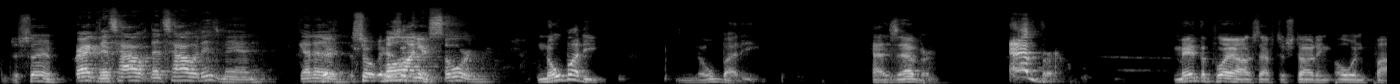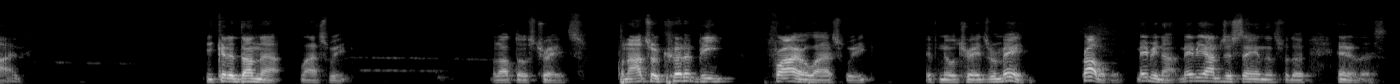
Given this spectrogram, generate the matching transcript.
I'm just saying. Greg, that's how that's how it is, man. You gotta There- so here's fall on thing. your sword. nobody, nobody has ever, ever made the playoffs after starting 0 and 5. He could have done that last week. without those trades. Panacho could have beat Fryer last week if no trades were made. Probably. Maybe not. Maybe I'm just saying this for the hint of this.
